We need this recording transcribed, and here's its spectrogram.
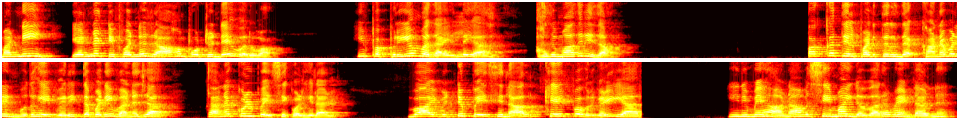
மண்ணி என்ன டிஃபன்னு? ராகம் போட்டுண்டே வருவான். இப்போ பிரியம்பதா இல்லையா? அது மாதிரி தான் பக்கத்தில் படுத்திருந்த கணவனின் முதுகை வெறித்தபடி வனஜா தனக்குள் பேசிக்கொள்கிறாள். வாய்விட்டு பேசினால் கேட்பவர்கள் யார்? இனிமே அனாவசியமா இங்க வர வேண்டான்னு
